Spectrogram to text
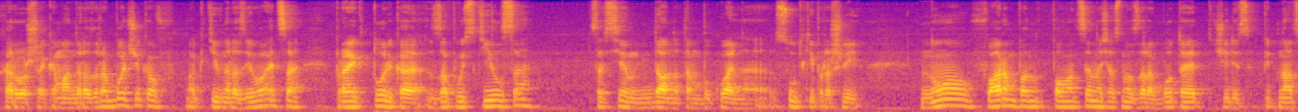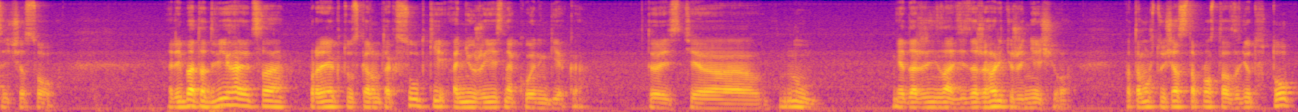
хорошая команда разработчиков, активно развивается. Проект только запустился. Совсем недавно, там буквально сутки прошли но фарм полноценно сейчас у нас заработает через 15 часов. Ребята двигаются, проекту, скажем так, сутки, они уже есть на CoinGecko. То есть, э, ну, я даже не знаю, здесь даже говорить уже нечего. Потому что сейчас это просто зайдет в топ.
